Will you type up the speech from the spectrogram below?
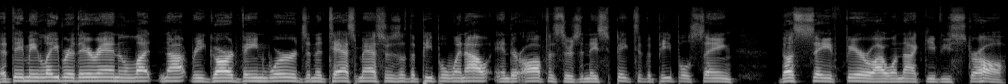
that they may labor therein and let not regard vain words. And the taskmasters of the people went out and their officers, and they spake to the people, saying, Thus saith Pharaoh, I will not give you straw.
